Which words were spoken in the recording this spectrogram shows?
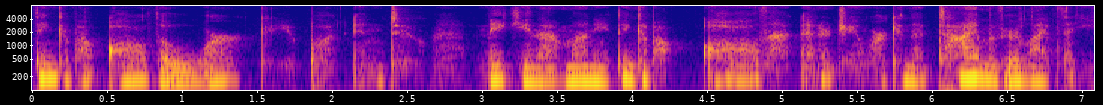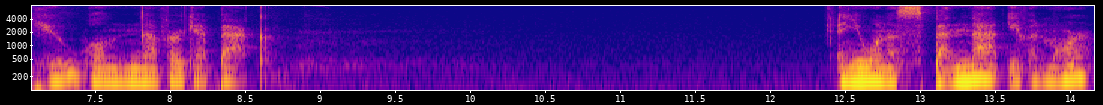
Think about all the work you put into making that money. Think about all that energy and work and the time of your life that you will never get back. And you want to spend that even more?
